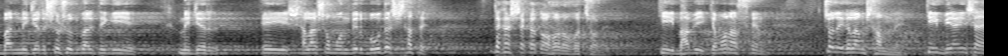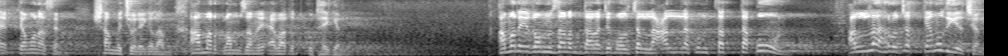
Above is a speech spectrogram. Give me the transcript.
বা নিজের শ্বশুর বাড়িতে গিয়ে নিজের এই শালা বউদের সাথে দেখা সাক্ষাৎ অহরহ চলে। কি ভাবি, কেমন আছেন? চলে গেলাম সামনে। কি বিআইন সাহেব, কেমন আছেন? সামনে চলে গেলাম। আমার রমজানের আবাদত কোথায় গেল? আমার এই রমজানের দ্বারা যে বলছে আল্লাহ আল্লাকুম তাত্তাকুন আল্লাহ রোজা কেন দিয়েছেন?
